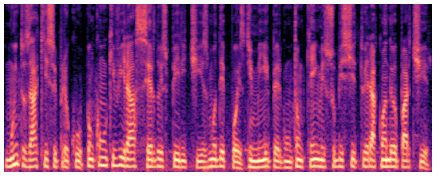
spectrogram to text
muitos há que se preocupam com o que virá a ser do Espiritismo depois de mim e perguntam quem me substituirá quando eu partir,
